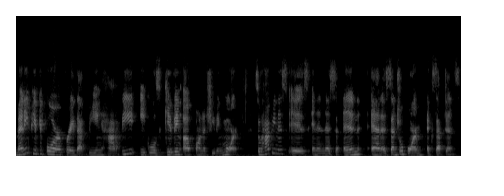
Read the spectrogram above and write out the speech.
Many people are afraid that being happy equals giving up on achieving more. So, happiness is, in an, in an essential form, acceptance.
